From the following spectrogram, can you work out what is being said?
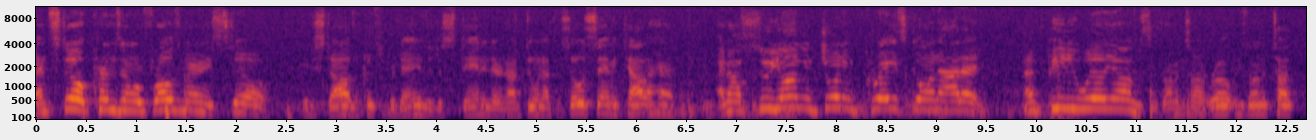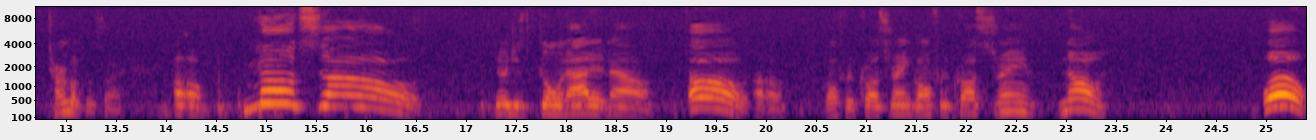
And still Crimson with Rosemary still. AJ Styles and Christopher Daniels are just standing there not doing nothing. So is Sami Callihan. And now Su Yung and Jordynne Grace going at it. And Petey Williams. He's on the top row. He's on the top turnbuckle, sorry. Uh oh. Moonsault! They're just going at it now. Oh! Uh oh. Going for the cross ring. Going for the cross ring. No. Whoa!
